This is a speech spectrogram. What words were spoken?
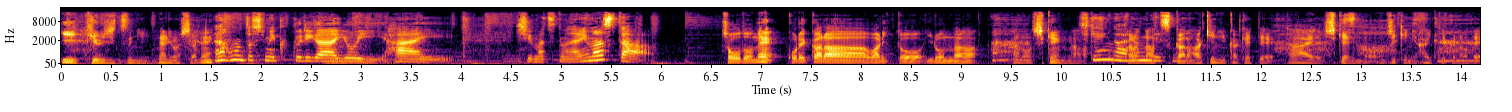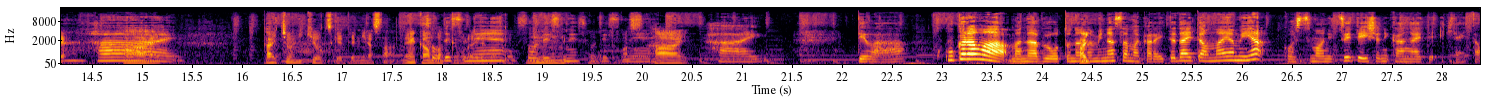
いい休日になりましたねあ、本当締めくくりが良い、はい、週末となりました。ちょうどね、これから割といろんなあの試験が、試験があるんですねから夏から秋にかけて、はい、試験の時期に入っていくので、はい。体調に気をつけて皆さんね、頑張ってもらえればと。そうですねんそうですねそうですねはい。はい。では、ここからは学ぶ大人の皆様からいただいたお悩みやご質問について一緒に考えていきたいと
